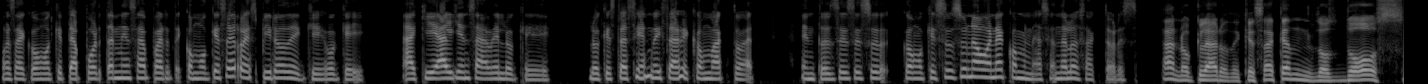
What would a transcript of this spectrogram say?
O sea, como que te aportan esa parte, como que ese respiro de que, ok, aquí alguien sabe lo que, lo que está haciendo y sabe cómo actuar. Entonces, eso, como que eso es una buena combinación de los actores. Ah, no, claro, de que sacan los dos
